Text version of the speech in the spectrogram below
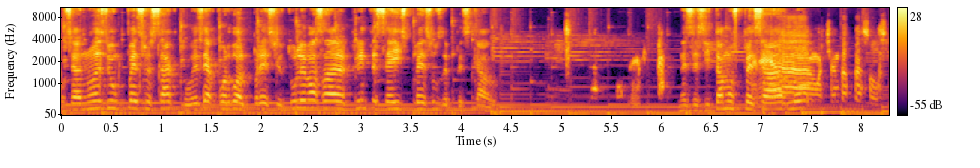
O sea, no es de un peso exacto, es de acuerdo al precio. Tú le vas a dar al cliente 6 pesos de pescado. Necesitamos pesarlo Serían 80 pesos.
